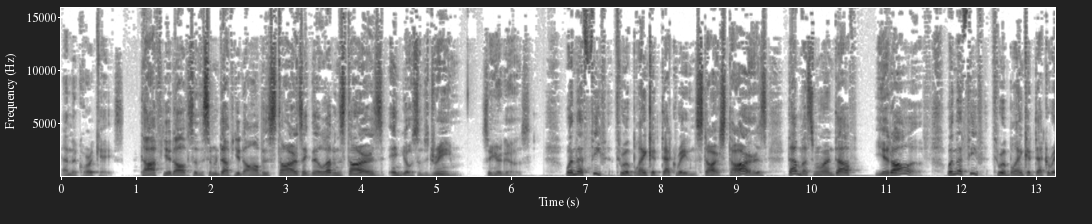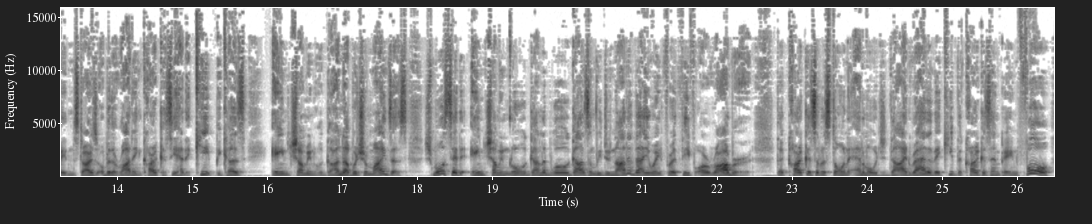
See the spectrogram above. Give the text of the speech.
and the court case. Daf Yudalv. So the Simmer Daf Yudalv is stars like the 11 stars in Yosef's dream. So here goes. When the thief threw a blanket decorated in stars, stars, that must be on Daf Aleph. When the thief threw a blanket decorated in stars over the rotting carcass he had to keep because Ein Shamin Laganav, which reminds us, Shmuel said Ein Shamin Laganav Lagazim. We do not evaluate for a thief or a robber the carcass of a stolen animal which died. Rather, they keep the carcass and pay in full.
